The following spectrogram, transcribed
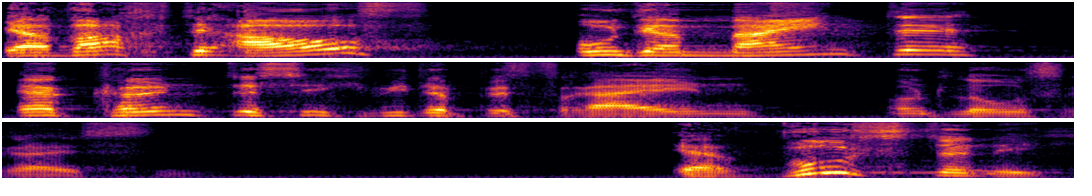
Er wachte auf und er meinte, er könnte sich wieder befreien und losreißen. Er wusste nicht,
